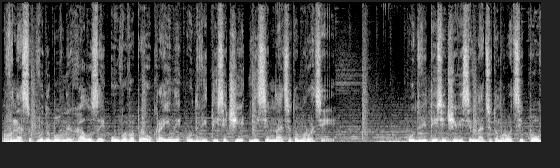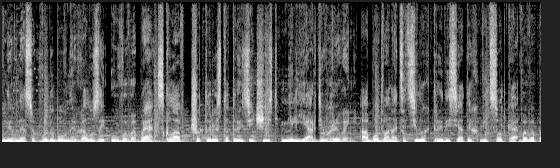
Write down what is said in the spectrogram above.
Внесок видобувних галузей у ВВП України у 2018 році. У 2018 році повний внесок видобувних галузей у ВВП склав 436 мільярдів гривень або 12,3% ВВП.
